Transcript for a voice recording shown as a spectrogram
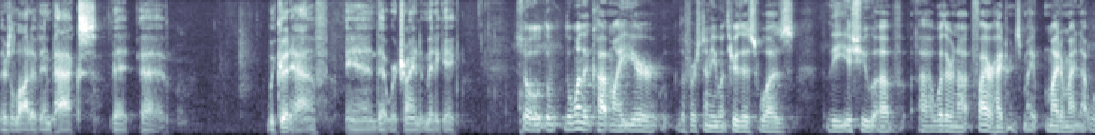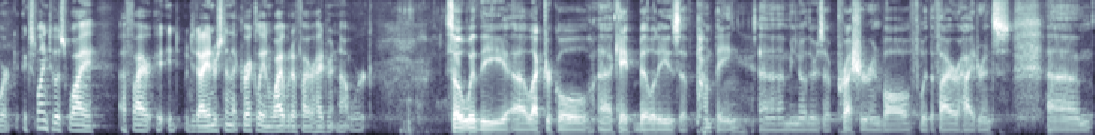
There's a lot of impacts that uh, we could have and that we're trying to mitigate. So the, the one that caught my ear the first time you went through this was the issue of uh, whether or not fire hydrants might, might or might not work. Explain to us why a fire, it- did I understand that correctly, and why would a fire hydrant not work? So with the uh, electrical uh, capabilities of pumping, um, you know, there's a pressure involved with the fire hydrants. Um,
